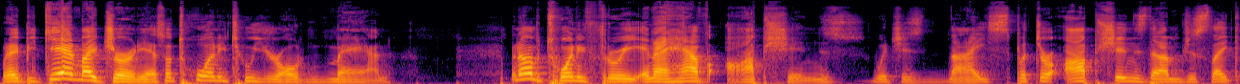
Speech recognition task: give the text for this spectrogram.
when I began my journey as a 22 year old man. And I'm 23 and I have options, which is nice, but they're options that I'm just like,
